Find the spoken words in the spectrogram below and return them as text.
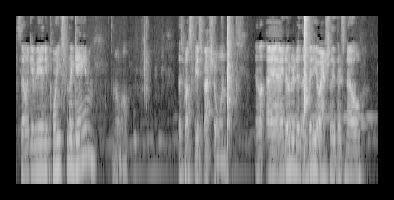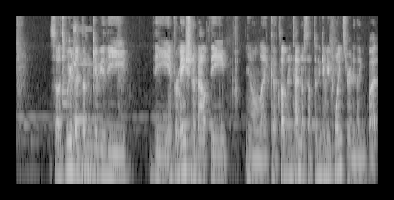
So they don't give you any points for the game? This must be a special one. And I, I noted in the video actually there's no so it's weird that it doesn't give you the the information about the you know like uh, Club Nintendo stuff doesn't give you points or anything, but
